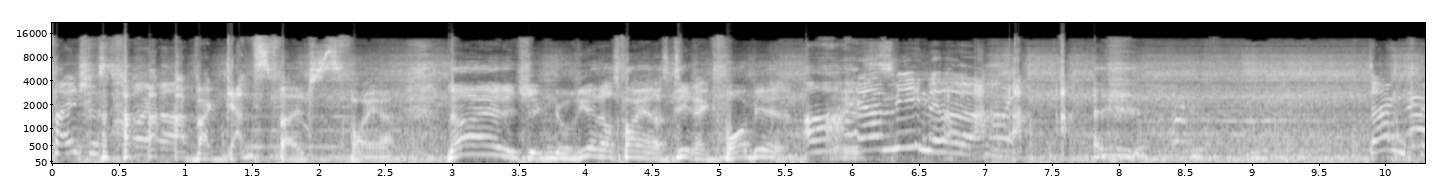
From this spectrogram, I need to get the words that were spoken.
falsches Feuer. Aber ganz falsches Feuer. Nein, ich ignoriere das Feuer, das direkt vor mir. Oh, Hermine! Danke.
